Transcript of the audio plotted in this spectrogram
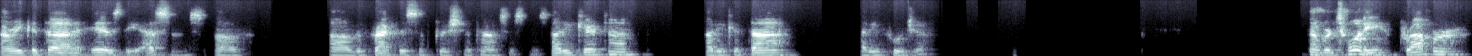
Harikatha is the essence of uh, the practice of Krishna consciousness. Hari Kirtan, Harikatha, Hari Puja. Number 20, proper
